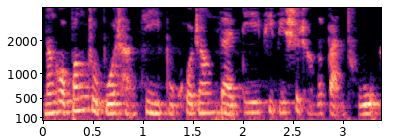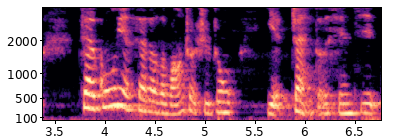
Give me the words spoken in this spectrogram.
能够帮助波场进一步扩张在 DAPP 市场的版图，在公链赛道的王者之中也占得先机。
